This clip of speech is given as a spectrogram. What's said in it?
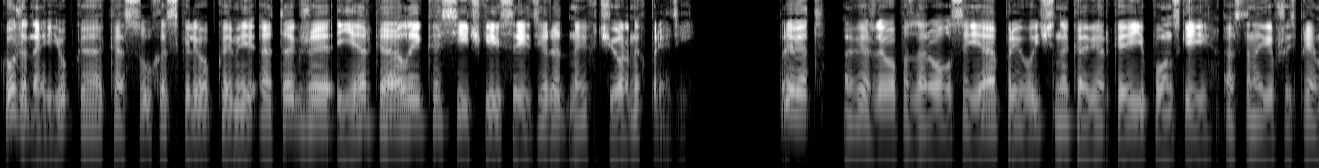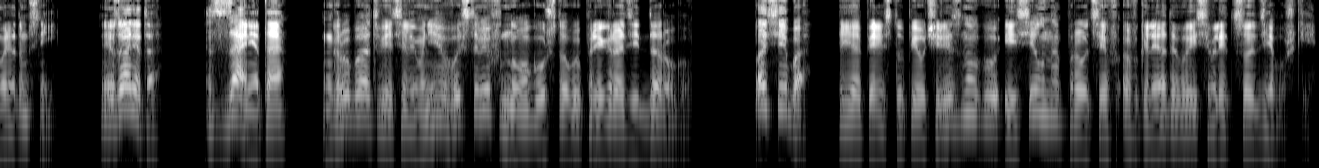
Кожаная юбка, косуха с клепками, а также ярко-алые косички среди родных черных прядей. «Привет», — вежливо поздоровался я, привычно коверкая японский, остановившись прямо рядом с ней. «Не занято?» «Занято», — грубо ответили мне, выставив ногу, чтобы преградить дорогу. «Спасибо». Я переступил через ногу и сел напротив, вглядываясь в лицо девушки.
